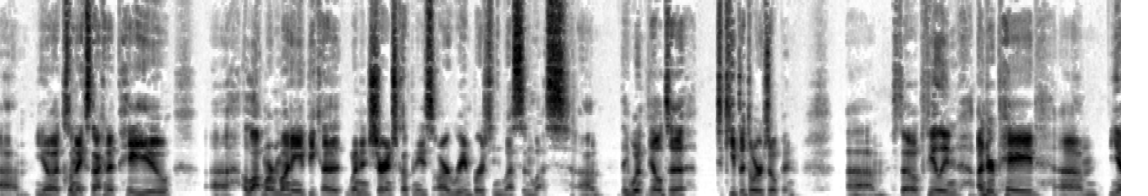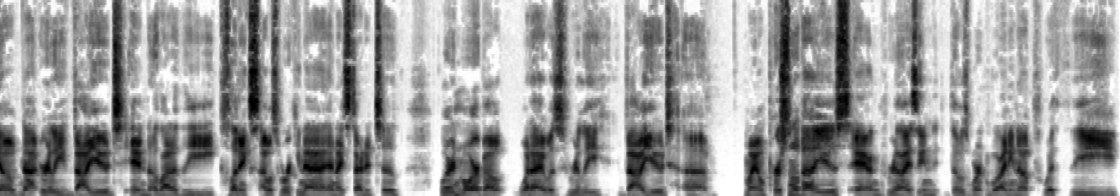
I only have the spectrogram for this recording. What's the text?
Um, you know, a clinic's not going to pay you uh, a lot more money because when insurance companies are reimbursing less and less, um, they wouldn't be able to to keep the doors open. Um, so feeling underpaid, um, you know, not really valued in a lot of the clinics I was working at, and I started to learn more about what I was really valued. Um, my own personal values and realizing those weren't lining up with the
